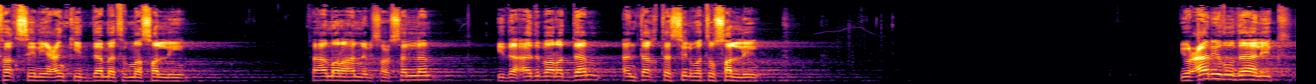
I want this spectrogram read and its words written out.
فاغسلي عنك الدم ثم صلي. فأمرها النبي صلى الله عليه وسلم إذا أدبر الدم أن تغتسل وتصلي. يعارض ذلك.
